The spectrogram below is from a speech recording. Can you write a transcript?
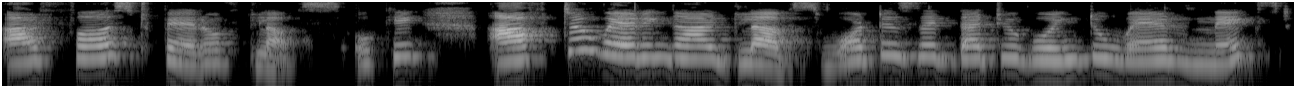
our first pair of gloves okay? After wearing our gloves what is it that you're going to wear next?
